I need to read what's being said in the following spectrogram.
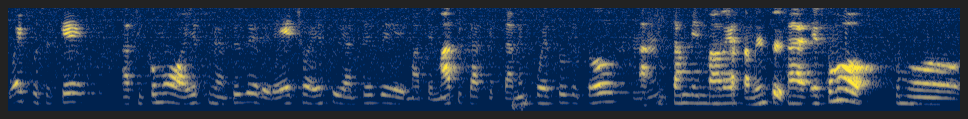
güey, pues es que así como hay estudiantes de derecho, hay estudiantes de matemáticas que están en puestos de todo, así también va a haber. Exactamente. O sea, es como, como,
